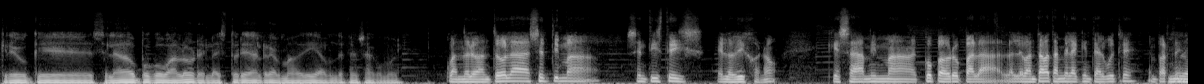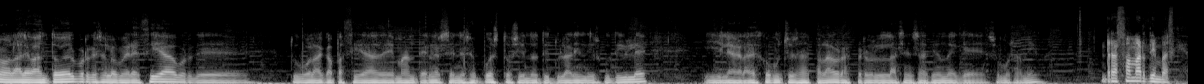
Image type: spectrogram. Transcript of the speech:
Creo que se le ha dado poco valor en la historia del Real Madrid a un defensa como él. Cuando levantó la séptima, sentisteis, él lo dijo, ¿no? que esa misma Copa Europa la, levantaba también la Quinta del Buitre, en parte? No, la levantó él porque se lo merecía, porque tuvo la capacidad de mantenerse en ese puesto siendo titular indiscutible y le agradezco mucho esas palabras, pero la sensación de que somos amigos. Rafa Martín Vázquez.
